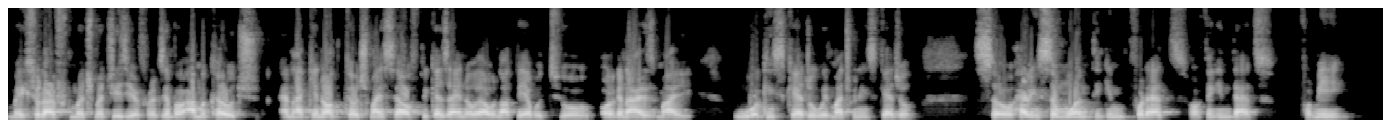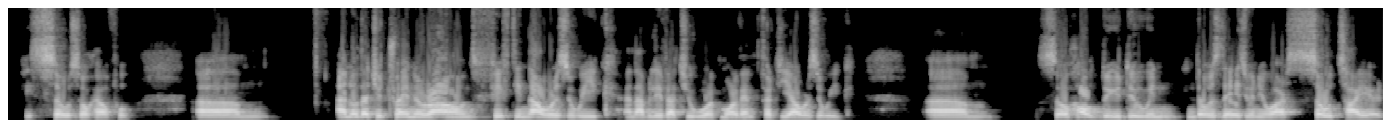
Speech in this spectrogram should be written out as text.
makes your life much much easier. For example, I'm a coach and I cannot coach myself because I know I will not be able to organize my working schedule with my training schedule. So having someone thinking for that or thinking that for me is so so helpful. Um, I know that you train around 15 hours a week, and I believe that you work more than 30 hours a week. Um, so, how do you do in, in those days when you are so tired?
